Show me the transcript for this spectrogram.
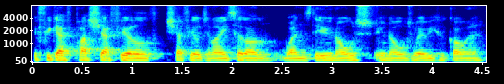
if we get past Sheffield Sheffield United on Wednesday, who knows who knows where we could go in it.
